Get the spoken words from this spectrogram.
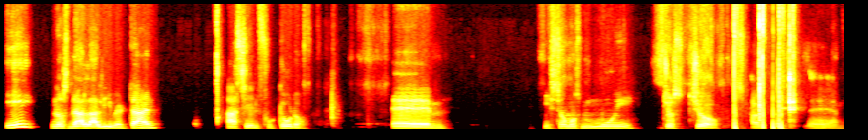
y nos da la libertad hacia el futuro. Em, y somos muy, yo, yo em,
